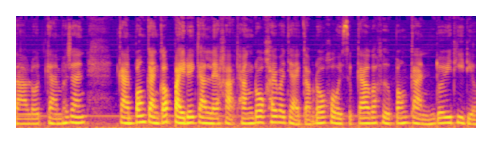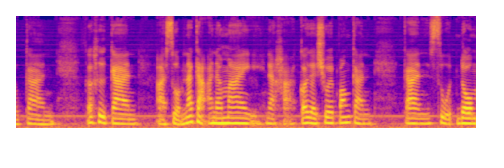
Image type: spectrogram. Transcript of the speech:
จามลดกัน เพราะฉะนั้นการป้องกันก็ไปด้วยกันเลยค่ะ ทั้งโรคไข้หวัดใหญ่กับโรคโควิด -19 ก็คือป้องกันด้วยวิธีเดียวกัน ก็คือการสวมหน้ากากอนามัยนะคะ ก็จะช่วยป้องกัน การสูดดม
